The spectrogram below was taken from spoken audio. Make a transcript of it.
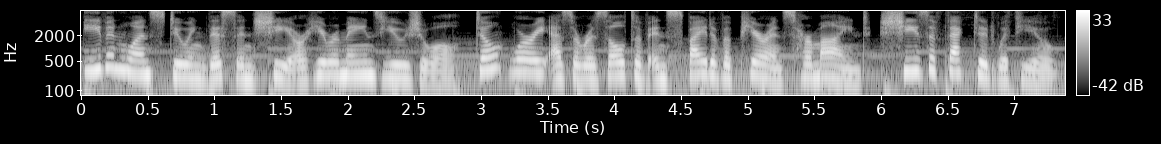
Even once doing this and she or he remains usual, don't worry as a result of in spite of appearance her mind, she's affected with you.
